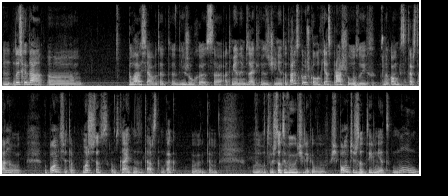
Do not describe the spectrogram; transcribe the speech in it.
то есть, когда эм, была вся вот эта движуха с отменой обязательного изучения татарского в школах, я спрашивала у своих знакомых из Татарстана, вы, вы помните, там, можете что-то сказать на татарском, как вы там, вы, вот вы что-то выучили, как бы, вы вообще помните что-то или нет? Ну,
